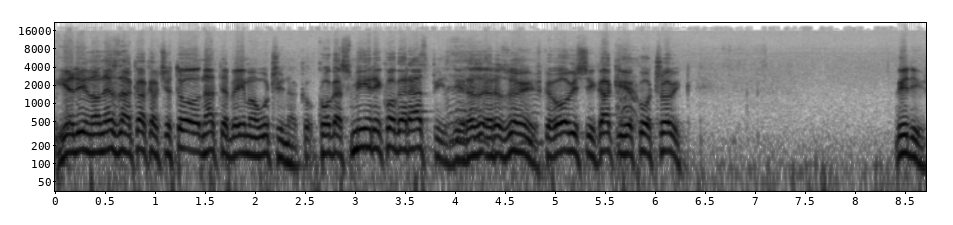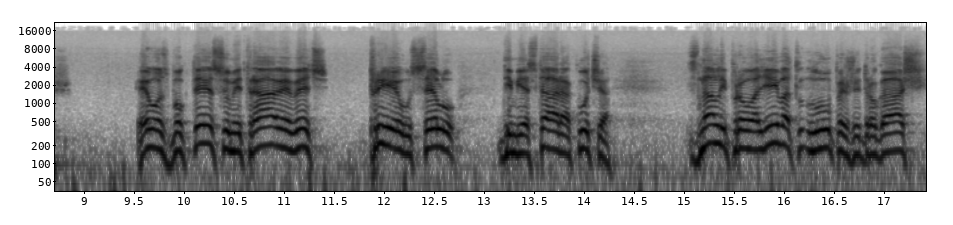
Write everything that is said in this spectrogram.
Jedino ne znam kakav će to na tebe ima učinak. Ko- Koga smiri, koga raspizdi, raz, razumiješ? Ovisi kakav je ko čovjek. Vidiš, evo zbog te su mi trave već prije u selu, di mi je stara kuća, znali provaljivat lupeži drogaši.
